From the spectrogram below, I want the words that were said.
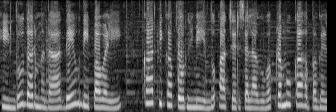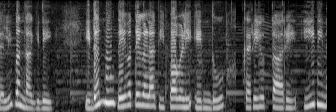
ಹಿಂದೂ ಧರ್ಮದ ದೇವ್ ದೀಪಾವಳಿ ಕಾರ್ತಿಕ ಪೌರ್ಣಿಮೆ ಎಂದು ಆಚರಿಸಲಾಗುವ ಪ್ರಮುಖ ಹಬ್ಬಗಳಲ್ಲಿ ಒಂದಾಗಿದೆ. ಇದನ್ನು ದೇವತೆಗಳ ದೀಪಾವಳಿ ಎಂದು ಕರೆಯುತ್ತಾರೆ. ಈ ದಿನ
